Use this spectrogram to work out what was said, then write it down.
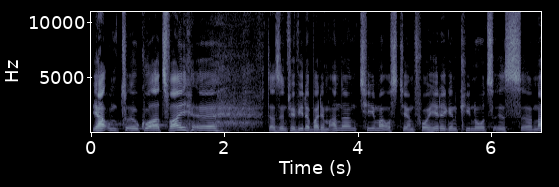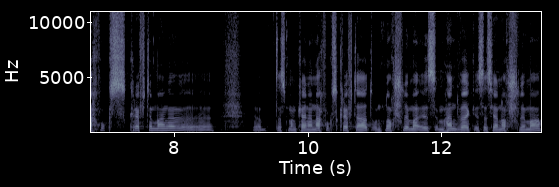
Ja, und äh, QA2, äh, da sind wir wieder bei dem anderen Thema aus den vorherigen Keynotes, ist äh, Nachwuchskräftemangel, äh, äh, dass man keine Nachwuchskräfte hat. Und noch schlimmer ist, im Handwerk ist es ja noch schlimmer,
